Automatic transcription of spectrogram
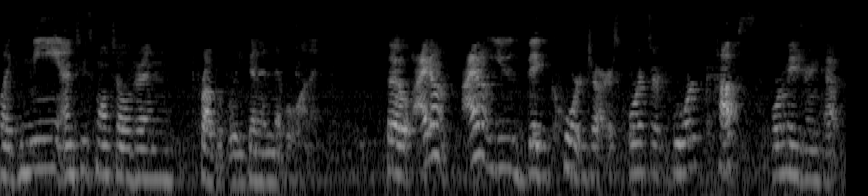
like me and two small children probably gonna nibble on it. So I don't I don't use big quart jars. Quarts are four cups, four measuring cups.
